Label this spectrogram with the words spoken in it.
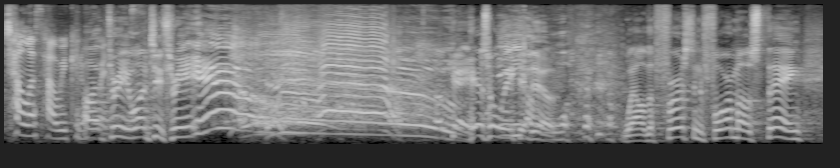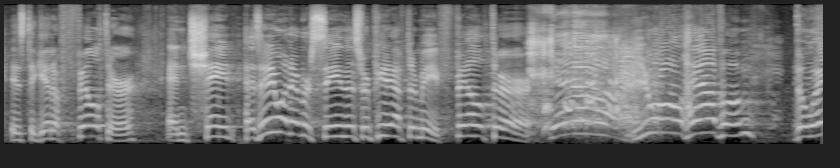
tell us how we can avoid On three, one, two, three. Ew! Okay, here's what we can do. Well, the first and foremost thing is to get a filter and change. Has anyone ever seen this? Repeat after me. Filter. Yeah. You all have them. The way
